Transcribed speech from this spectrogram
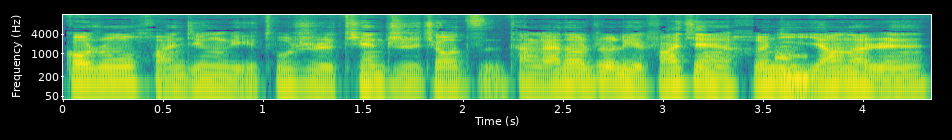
高中环境里都是天之骄子，但来到这里发现和你一样的人，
